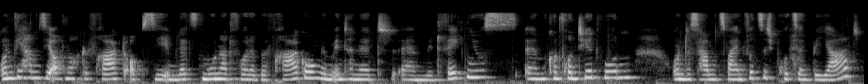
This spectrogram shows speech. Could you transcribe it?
Und wir haben sie auch noch gefragt, ob sie im letzten Monat vor der Befragung im Internet äh, mit Fake News äh, konfrontiert wurden. Und das haben 42 Prozent bejaht.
